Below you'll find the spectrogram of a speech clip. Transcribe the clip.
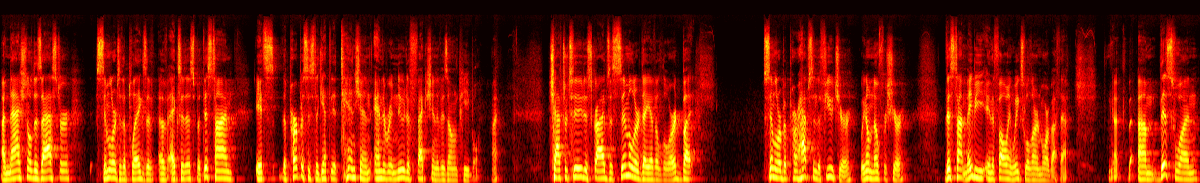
a national disaster similar to the plagues of, of Exodus, but this time it's the purpose is to get the attention and the renewed affection of his own people. Chapter two describes a similar day of the Lord, but similar, but perhaps in the future. We don't know for sure. This time, maybe in the following weeks, we'll learn more about that. Um, this one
